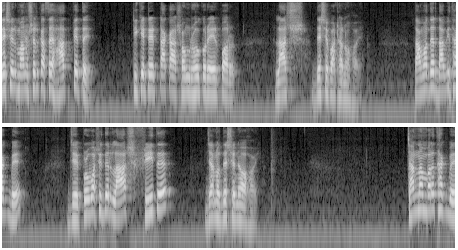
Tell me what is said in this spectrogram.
দেশের মানুষের কাছে হাত পেতে টিকেটের টাকা সংগ্রহ করে এরপর লাশ দেশে পাঠানো হয়। তা আমাদের দাবি থাকবে যে প্রবাসীদের লাশ ফ্রিতে যেন দেশে নেওয়া হয়। চার নম্বরে থাকবে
